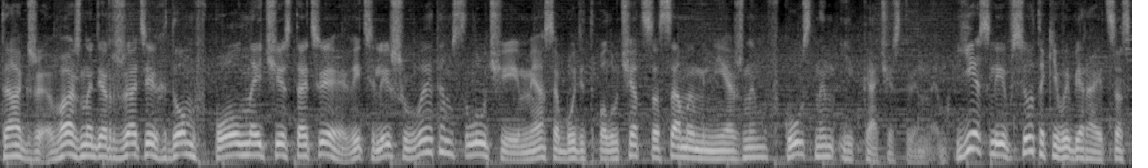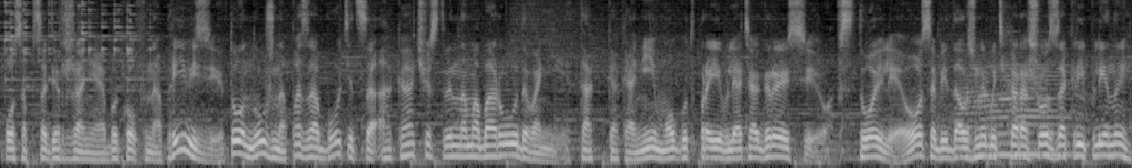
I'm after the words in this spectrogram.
Также важно держать их дом в полной чистоте, ведь лишь в этом случае мясо будет получаться самым нежным, вкусным и качественным. Если все-таки выбирается способ содержания быков на привязи, то нужно позаботиться о качественном оборудовании, так как они могут проявлять агрессию. В стойле особи должны быть хорошо закреплены.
